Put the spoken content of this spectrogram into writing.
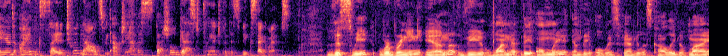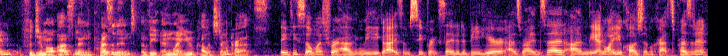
And I am excited to announce we actually have a special guest planned for this week's segment. This week, we're bringing in the one, the only, and the always fabulous colleague of mine, Fadumo Osman, president of the NYU College Democrats. Thank you so much for having me, you guys. I'm super excited to be here. As Ryan said, I'm the NYU College Democrats president,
